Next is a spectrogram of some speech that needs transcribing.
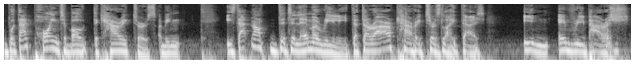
but that point about the characters, I mean, is that not the dilemma, really? That there are characters like that in every parish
